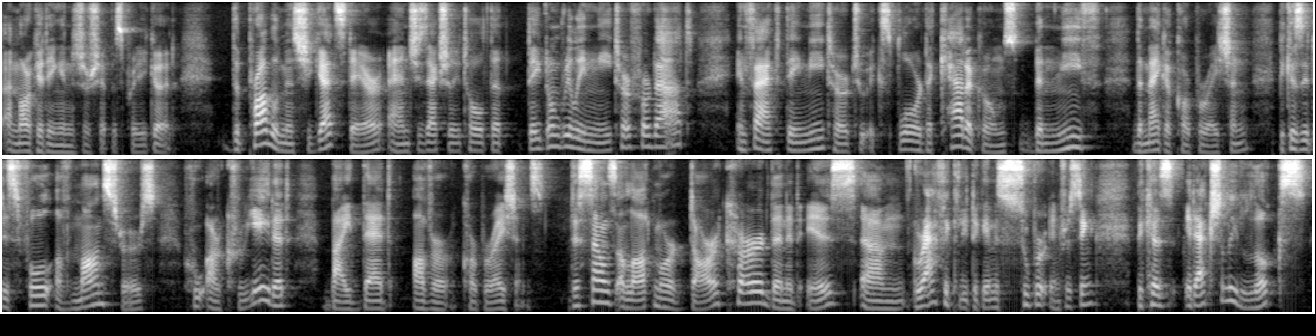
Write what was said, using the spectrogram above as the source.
a marketing internship is pretty good. The problem is she gets there and she's actually told that they don't really need her for that. In fact they need her to explore the catacombs beneath the mega corporation because it is full of monsters who are created by dead other corporations. This sounds a lot more darker than it is. Um, graphically, the game is super interesting because it actually looks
